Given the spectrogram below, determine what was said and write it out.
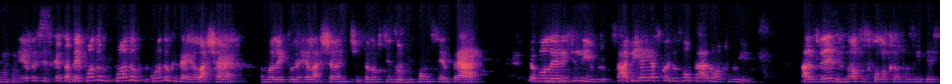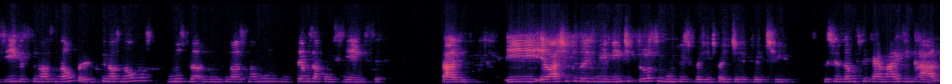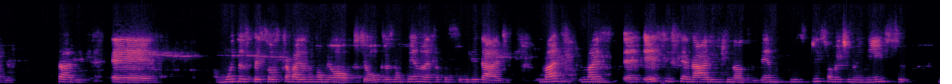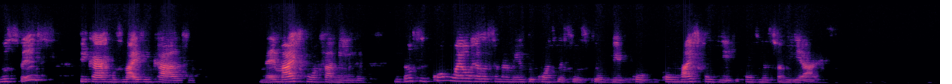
Uhum. E eu preciso quer saber quando, quando, quando eu quiser relaxar, uma leitura relaxante, que eu não preciso me concentrar, eu vou uhum. ler esse livro, sabe? E aí as coisas voltaram a fluir. Às vezes Sim. nós nos colocamos em empecilhos que nós não que nós não nos, nos nós não temos a consciência, sabe? E eu acho que 2020 trouxe muito isso para a gente, para a gente refletir. Precisamos ficar mais em casa, sabe? É, muitas pessoas trabalhando no home office, outras não tendo essa possibilidade. Mas, mas é, esse cenário que nós vivemos, principalmente no início, nos fez ficarmos mais em casa, né? mais com a família. Então, assim, como é o relacionamento com as pessoas que eu vivo, com, com mais convívio, com os meus familiares?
